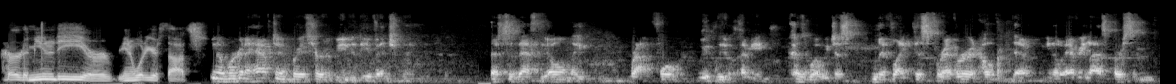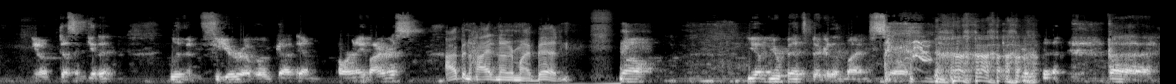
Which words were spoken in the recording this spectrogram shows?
herd immunity, or you know, what are your thoughts? You know, we're going to have to embrace herd immunity eventually. That's that's the only route forward. We, we, I mean, because what we just live like this forever and hope that you know every last person you know doesn't get it, live in fear of a goddamn RNA virus. I've been hiding under my bed. Well, yep, your bed's bigger than mine, so uh,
